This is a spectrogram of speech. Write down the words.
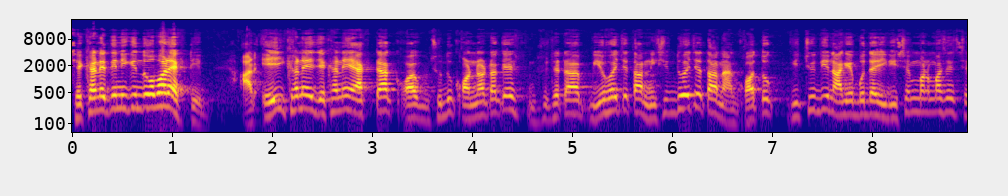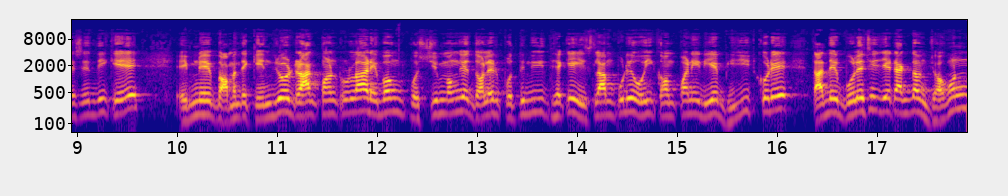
সেখানে তিনি কিন্তু ওভার অ্যাক্টিভ আর এইখানে যেখানে একটা শুধু কর্ণাটকে সেটা বিয়ে হয়েছে তা নিষিদ্ধ হয়েছে তা না। গত কিছুদিন আগে বোধহয় এই ডিসেম্বর মাসের শেষের দিকে এমনি আমাদের কেন্দ্রীয় ড্রাগ কন্ট্রোলার এবং পশ্চিমবঙ্গের দলের প্রতিনিধি থেকে ইসলামপুরে ওই কোম্পানি দিয়ে ভিজিট করে তাদের বলেছে যে এটা একদম জঘন্য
